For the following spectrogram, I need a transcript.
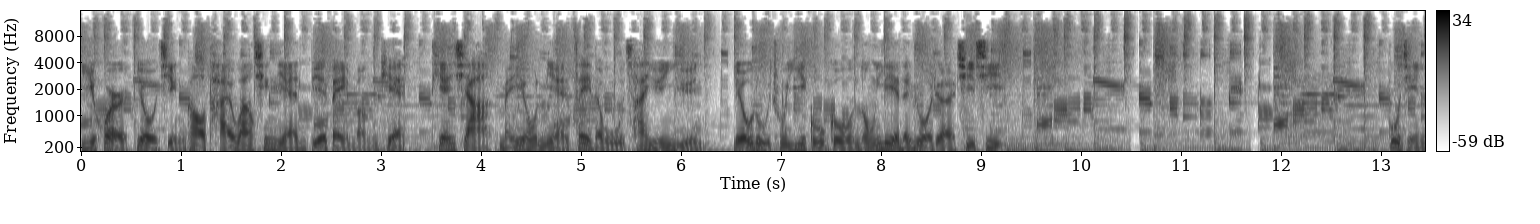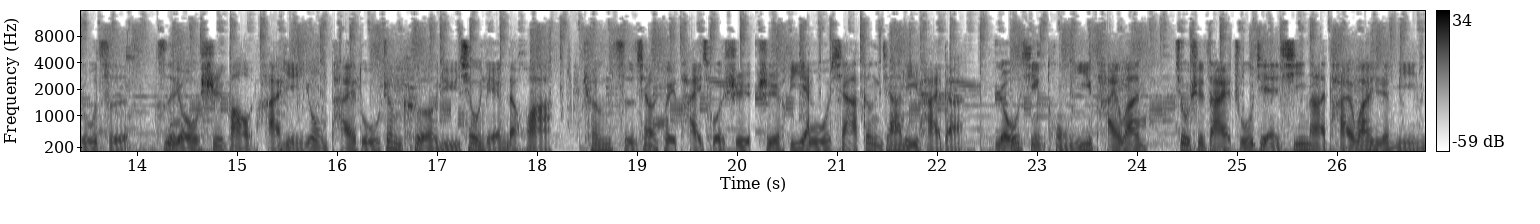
一会儿又警告台湾青年别被蒙骗，天下没有免费的午餐，云云。流露出一股股浓烈的弱者气息。不仅如此，《自由时报》还引用台独政客吕秀莲的话，称此项会台措施是比武下更加厉害的柔性统一台湾，就是在逐渐吸纳台湾人民，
